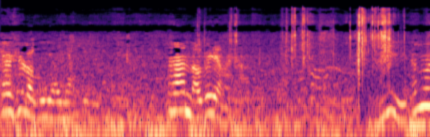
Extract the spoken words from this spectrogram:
还是那个样样，他那个样样。你他妈！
